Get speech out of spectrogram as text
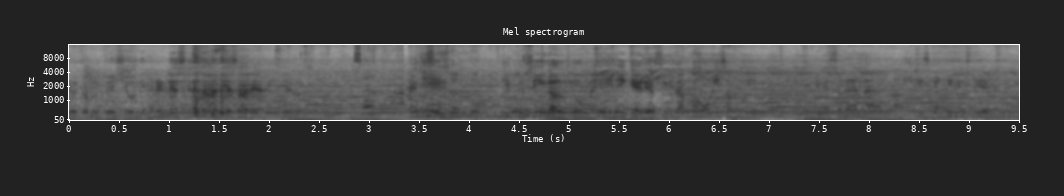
ਕੋਈ ਕਮੀ ਪੇਸ਼ੀ ਹੁੰਦੀ ਅਟੈਂਡੈਂਸ ਕਿਸ ਤਰ੍ਹਾਂ ਦੀ ਹੈ ਸਾਰਿਆਂ ਦੀ ਇਹ ਦੱਸੋ ਹਾਂਜੀ ਕਿ ਤੁਸੀਂ ਗੱਲ ਤੋਂ ਮੈਂ ਇਹ ਨਹੀਂ ਕਹਿ ਰਿਹਾ ਸੀ ਆਪਾਂ ਉਹ ਨਹੀਂ ਸਮਝੀ ਜਿਵੇਂ ਸੁਣਿਆ ਨਾ ਸ਼ੀ ਇਜ਼ ਕੰਟੀਨਿਊਸਲੀ ਐਕਟਿਵ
